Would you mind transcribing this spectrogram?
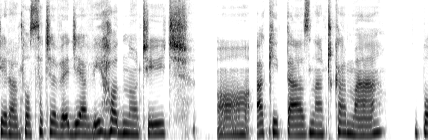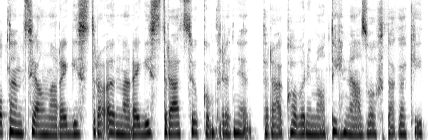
tie nám v podstate vedia vyhodnotiť, o, aký tá značka má potenciál na, registro, na registráciu, konkrétne teda ako hovoríme o tých názvoch, tak aký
